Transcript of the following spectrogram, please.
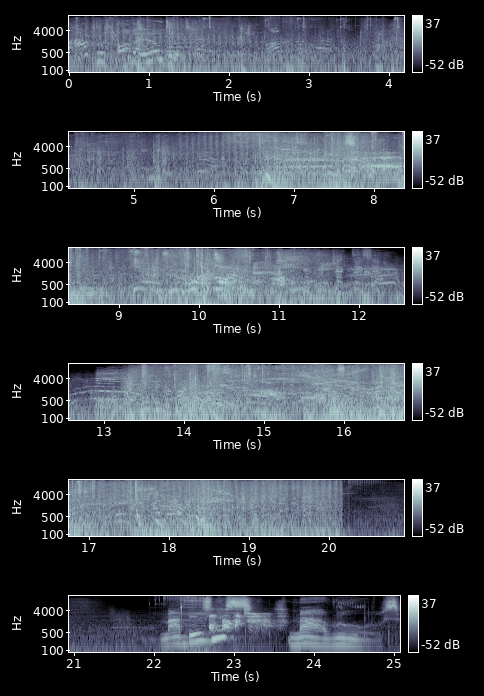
output overloaded. My business, my rules.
